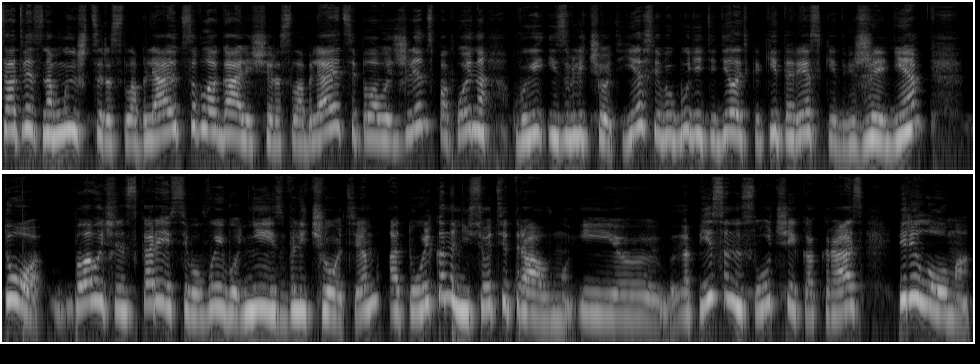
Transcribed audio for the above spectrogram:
Соответственно, мышцы расслабляются, влагалище расслабляется, и половой член спокойно вы извлечете. Если вы будете делать какие какие-то резкие движения, то половой член, скорее всего, вы его не извлечете, а только нанесете травму. И э, описаны случаи как раз перелома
